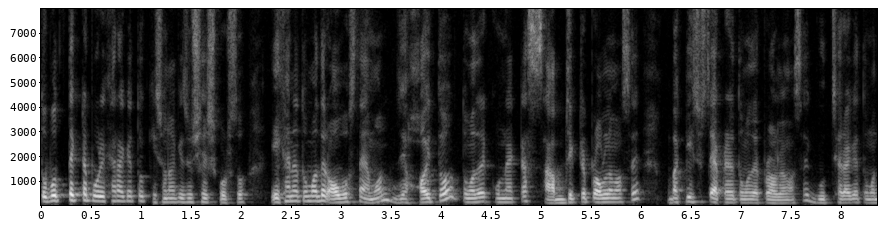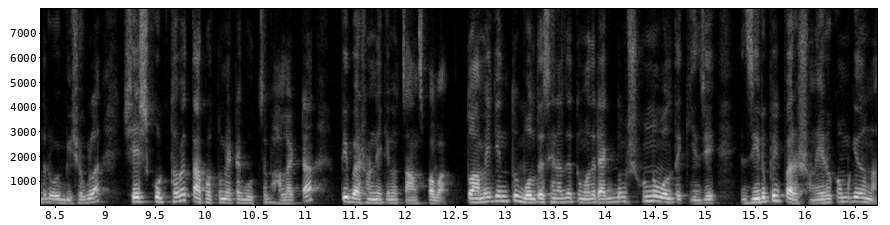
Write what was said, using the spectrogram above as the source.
তো প্রত্যেকটা পরীক্ষার আগে তো কিছু না কিছু শেষ করছ। এখানে তোমাদের অবস্থা এমন যে হয়তো তোমাদের কোনো একটা সাবজেক্টের প্রবলেম আছে বা কিছু চ্যাপ্টারে তোমাদের প্রবলেম আছে, গুচ্ছের আগে তোমাদের ওই বিষয়গুলো শেষ করতে হবে, তারপর তুমি একটা গুচ্ছে ভালো একটা প্রিপারেশন নিয়ে কিন্তু চান্স পাবা। তো আমি কিন্তু বলতেছি না যে তোমাদের একদম শূন্য বলতে কি, যে জিরো প্রিপারেশন এরকম কিন্তু না।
